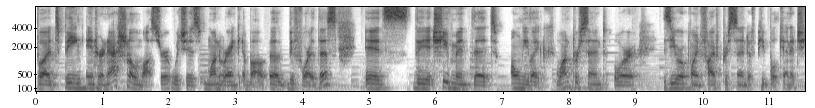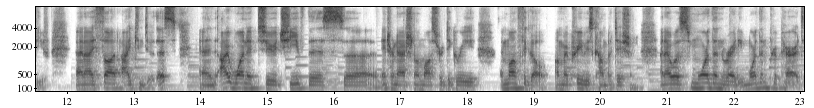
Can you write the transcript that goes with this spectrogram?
But being international master, which is one rank above uh, before this, it's the achievement that only like 1% or 0.5% of people can achieve. And I thought I can do this. And I wanted to achieve this uh, international master degree a month ago on my previous competition. And I was more than ready, more than prepared.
